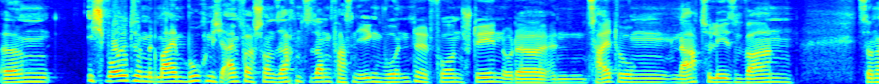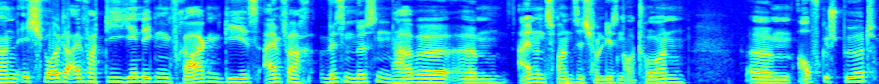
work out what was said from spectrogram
Ähm, ich wollte mit meinem Buch nicht einfach schon Sachen zusammenfassen, die irgendwo im Internet vorn stehen oder in Zeitungen nachzulesen waren, sondern ich wollte einfach diejenigen fragen, die es einfach wissen müssen, habe ähm, 21 von diesen Autoren ähm, aufgespürt.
